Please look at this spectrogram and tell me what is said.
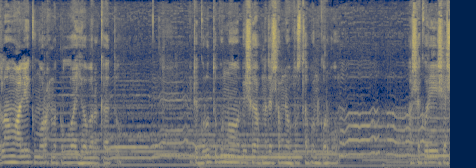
আসসালামু আলাইকুম রহমতুল্লাহ বারকাত একটা গুরুত্বপূর্ণ বিষয় আপনাদের সামনে উপস্থাপন করব। আশা করি শেষ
